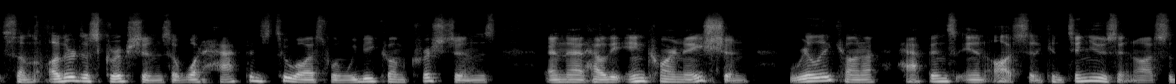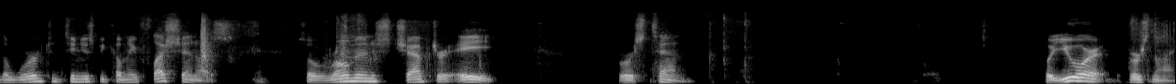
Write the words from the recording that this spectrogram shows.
some other descriptions of what happens to us when we become Christians and that how the incarnation really kind of happens in us and continues in us. And the word continues becoming flesh in us. So, Romans chapter 8, verse 10. But you are, verse 9,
